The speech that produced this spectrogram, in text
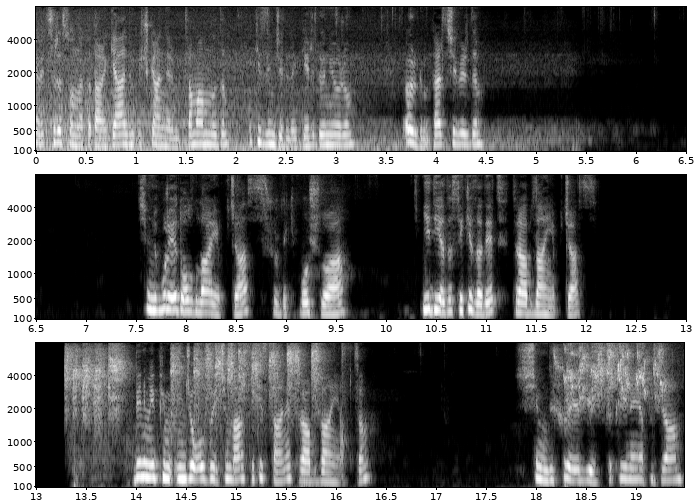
Evet sıra sonuna kadar geldim. Üçgenlerimi tamamladım. 2 zincirle geri dönüyorum. Örgümü ters çevirdim. Şimdi buraya dolgular yapacağız. Şuradaki boşluğa 7 ya da 8 adet trabzan yapacağız. Benim ipim ince olduğu için ben 8 tane trabzan yaptım. Şimdi şuraya bir sık iğne yapacağım.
